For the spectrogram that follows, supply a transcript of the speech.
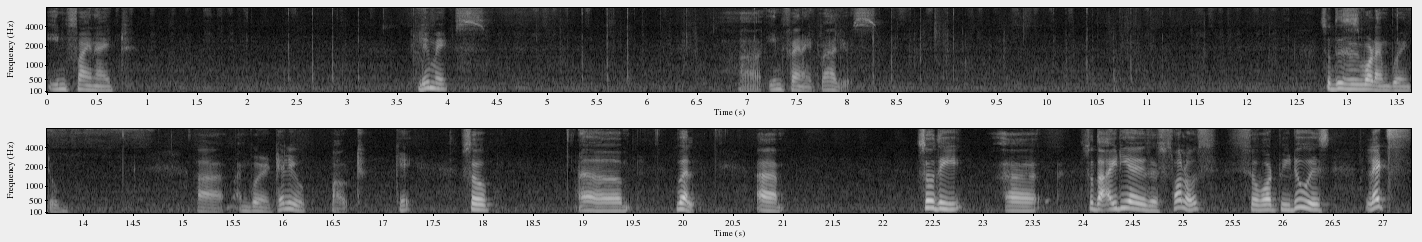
infinite limits infinite values. So this is what I am going to uh, I am going to tell you about okay. So uh, well, uh, so the uh, so the idea is as follows. So what we do is let's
